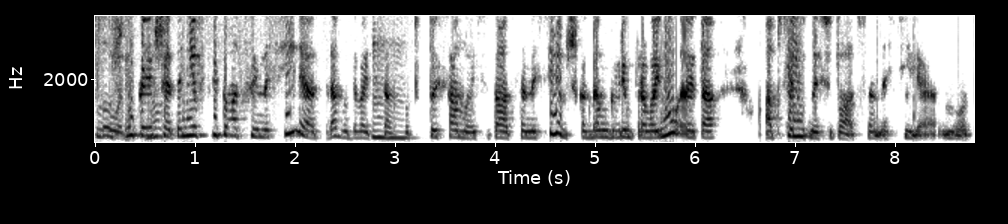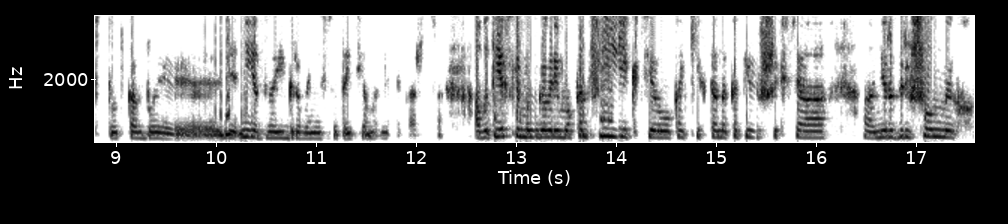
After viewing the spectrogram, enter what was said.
Вот. Ну, конечно, ну... это не в ситуации насилия, да, вот давайте mm-hmm. так, вот в той самой ситуации насилия, потому что когда мы говорим про войну, это абсолютная ситуация насилия. Вот тут как бы нет заигрываний с этой темой, мне кажется. А вот если мы говорим о конфликте, о каких-то накопившихся неразрешенных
